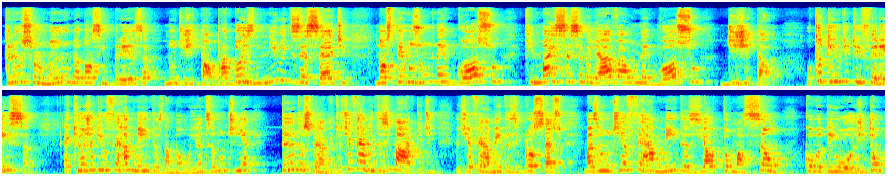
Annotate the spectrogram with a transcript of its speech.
transformando a nossa empresa no digital. Para 2017, nós temos um negócio que mais se assemelhava a um negócio digital. O que eu tenho de diferença é que hoje eu tenho ferramentas na mão e antes eu não tinha tantas ferramentas. Eu tinha ferramentas de marketing, eu tinha ferramentas de processo, mas eu não tinha ferramentas de automação como eu tenho hoje. Então,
